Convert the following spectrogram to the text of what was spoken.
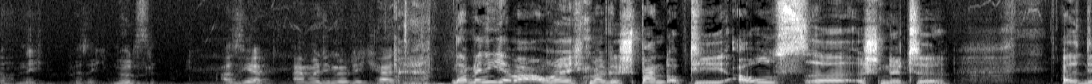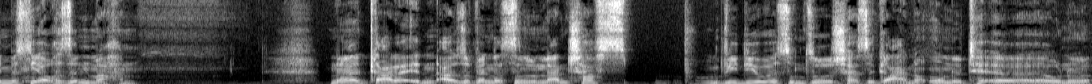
noch nicht für sich nutzen. Also ihr habt einmal die Möglichkeit. Da bin ich aber auch echt mal gespannt, ob die Ausschnitte, also die müssen ja auch Sinn machen. Ne, gerade in, also wenn das so ein Landschaftsvideo ist und so, scheißegal, ne? ohne, äh, ohne,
